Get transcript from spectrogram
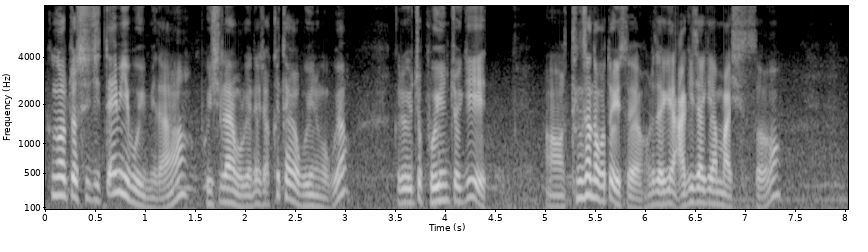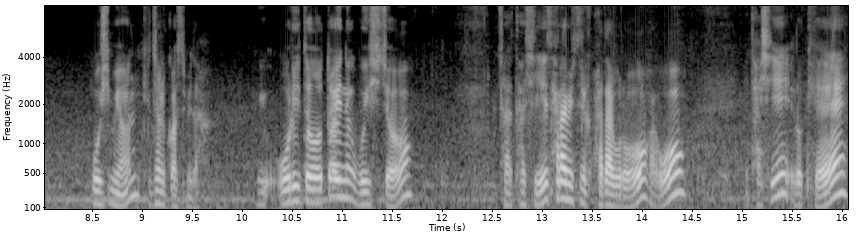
흥업저 스지 댐이 보입니다. 보이실려나 모르겠는데 저 끝에가 보이는 거고요. 그리고 이쪽 보이는 쪽이 어, 등산로가 또 있어요. 그래서 여기 아기자기한 맛이 있어 오시면 괜찮을 것 같습니다. 오리도 떠 있는 거 보이시죠? 자 다시 사람 있으니까 바닥으로 가고 다시 이렇게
